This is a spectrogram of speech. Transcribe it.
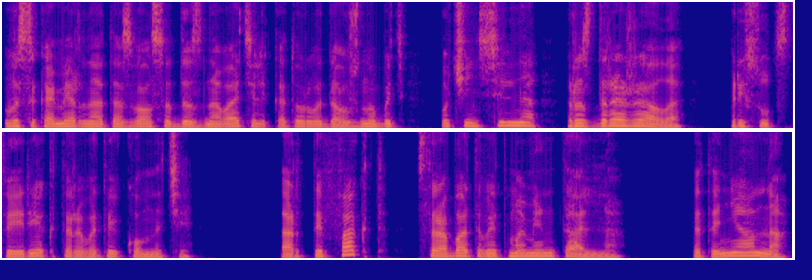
Высокомерно отозвался дознаватель, которого, должно быть, очень сильно раздражало присутствие ректора в этой комнате. Артефакт срабатывает моментально. Это не она.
